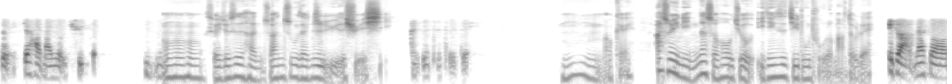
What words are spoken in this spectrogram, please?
对，就还蛮有趣的。嗯哼哼，所以就是很专注在日语的学习。对对对对对，嗯，OK 啊，啊，所以你那时候就已经是基督徒了嘛，对不对？哎，对啊，那时候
